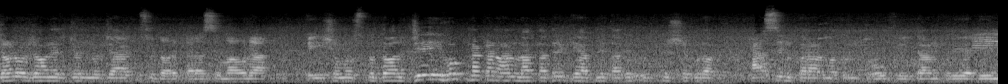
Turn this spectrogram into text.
জনগণের জন্য যা কিছু দরকার আছে মাওলা। এই সমস্ত দল যেই হোক না কেন, আল্লাহ তাদেরকে আপনি তাদের উদ্দেশ্যগুলো হাসিল করার মতন তৌফিক দান করিয়া দিন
